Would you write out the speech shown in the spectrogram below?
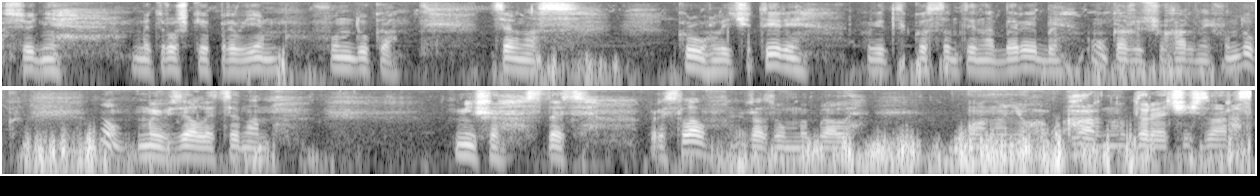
Сьогодні ми трошки прив'ємо фундука. Це в нас круглий 4 від Костянтина Бериби. Ну, кажуть, що гарний фундук. Ну, ми взяли це нам. Міша стець прислав. Разом ми брали. Он у нього гарно, до речі, зараз.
